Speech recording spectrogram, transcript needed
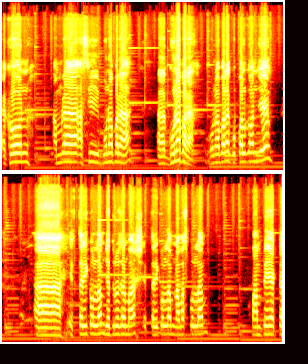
এখন আমরা আছি বোনাপাড়া গোনাপাড়া। গোনাপাড়া, গোপালগঞ্জে ইফতারি করলাম, যেহেতু রোজার মাস, ইফতারি করলাম, নামাজ পড়লাম। পাম্পে একটা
